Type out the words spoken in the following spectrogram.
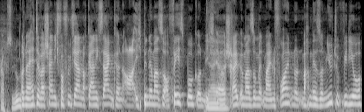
Absolut. Und man hätte wahrscheinlich vor fünf Jahren noch gar nicht sagen können, oh, ich bin immer so auf Facebook und ich Ja, ja. Äh, schreibe immer so mit meinen Freunden und mache mir so ein YouTube-Video.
